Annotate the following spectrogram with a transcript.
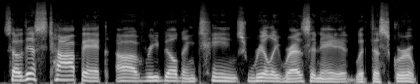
So this topic of rebuilding teams really resonated with this group.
